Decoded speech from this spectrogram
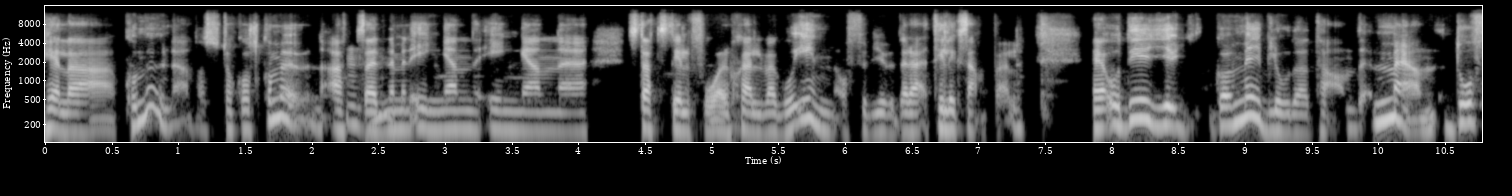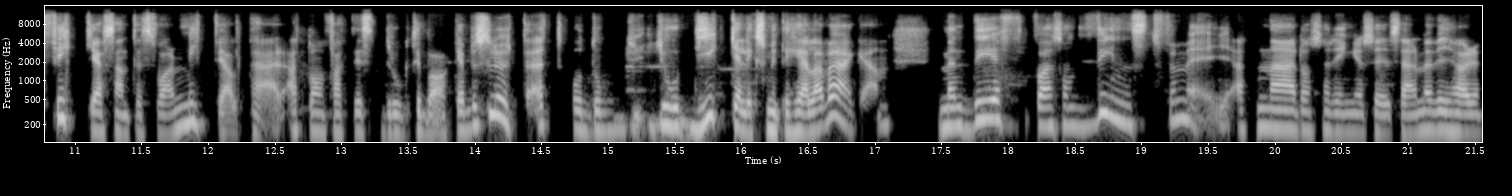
hela kommunen, alltså Stockholms kommun. Att mm -hmm. nej, men ingen, ingen eh, stadsdel får själva gå in och förbjuda det, till exempel. Eh, och det gav mig blodad tand. Men då fick jag sen till svar, mitt i allt det här, att de faktiskt drog tillbaka beslutet. Och då gick jag liksom inte hela vägen. Men det var en sån vinst för mig, att när de som ringer och säger så här, men vi har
